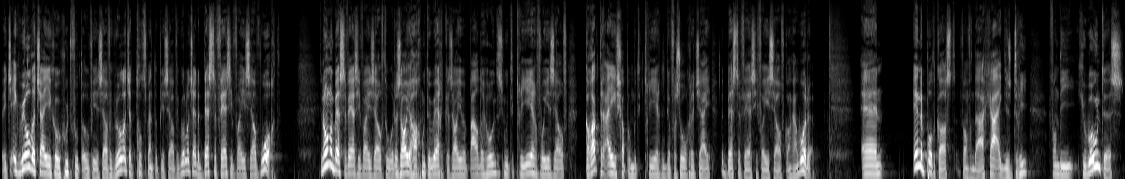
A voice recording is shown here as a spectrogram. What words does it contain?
Weet je, ik wil dat jij je gewoon goed voelt over jezelf. Ik wil dat je trots bent op jezelf. Ik wil dat jij de beste versie van jezelf wordt. En om de beste versie van jezelf te worden, zou je hard moeten werken. Zou je bepaalde gewoontes moeten creëren voor jezelf. Karaktereigenschappen moeten creëren die ervoor zorgen dat jij de beste versie van jezelf kan gaan worden. En in de podcast van vandaag ga ik dus drie van die gewoontes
